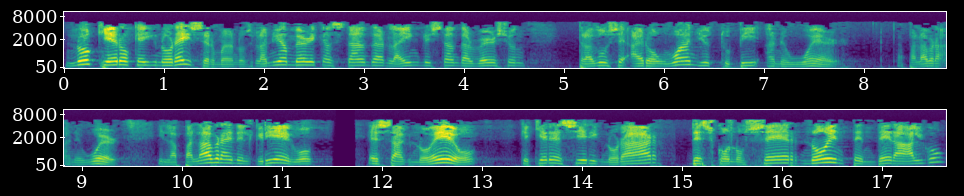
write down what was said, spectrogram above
No quiero que ignoréis, hermanos. La New American Standard, la English Standard Version, traduce, I don't want you to be unaware. La palabra unaware. Y la palabra en el griego es agnoeo, que quiere decir ignorar, desconocer, no entender algo,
